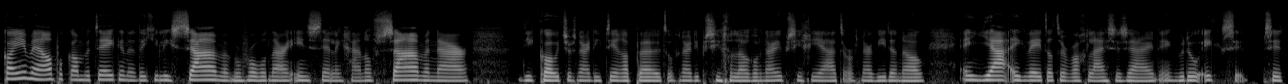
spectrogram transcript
kan je me helpen kan betekenen dat jullie samen bijvoorbeeld naar een instelling gaan of samen naar die coach of naar die therapeut of naar die psycholoog of naar die psychiater of naar wie dan ook. En ja, ik weet dat er wachtlijsten zijn. Ik bedoel, ik zit, zit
